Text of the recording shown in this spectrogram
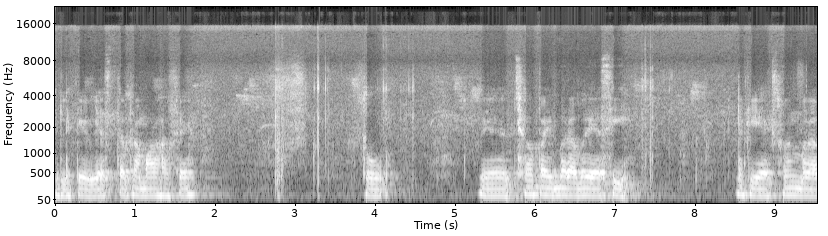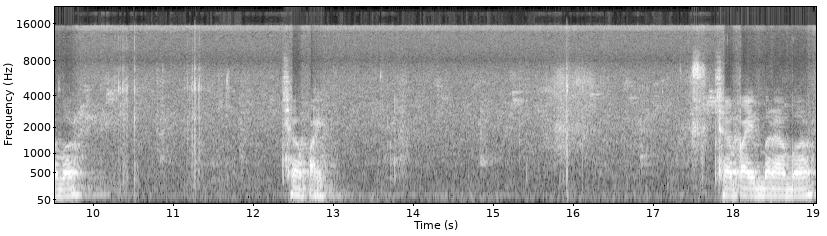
એટલે કે વ્યસ્ત પ્રમાણ હશે. તો એ છ પાઇપ બરાબર એંસી એટલે કે એક્સ વન બરાબર છ પાઇપ છ પાઇપ બરાબર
